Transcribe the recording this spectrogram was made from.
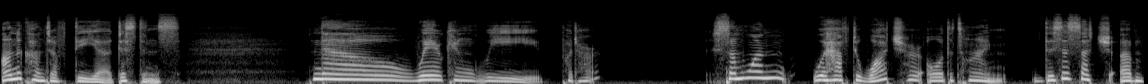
on account of the uh, distance. Now, where can we put her? Someone will have to watch her all the time. This is such a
